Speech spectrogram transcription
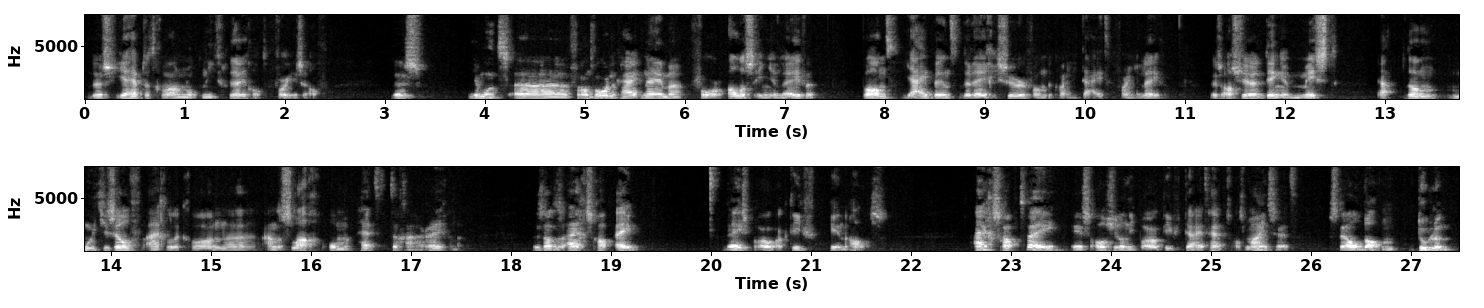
Dus je hebt het gewoon nog niet geregeld voor jezelf. Dus je moet uh, verantwoordelijkheid nemen voor alles in je leven, want jij bent de regisseur van de kwaliteit van je leven. Dus als je dingen mist, ja, dan moet je zelf eigenlijk gewoon uh, aan de slag om het te gaan regelen. Dus dat is eigenschap 1. Wees proactief in alles. Eigenschap 2 is als je dan die proactiviteit hebt als mindset, stel dan doelen.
